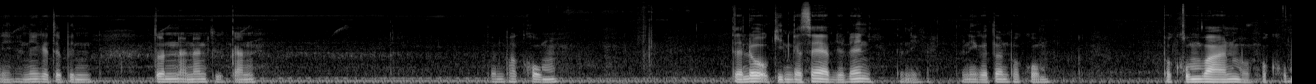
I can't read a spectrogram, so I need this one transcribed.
นี่อันนี้ก็จะเป็น ต้นอันนั้นคือกันต้นผักขม แต่โลกกินกระแซบอยู่ได้นี่ตัวนี้ก็ตัวนี้ก็ต้นผักขมผักขมหวานบอกผักขม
